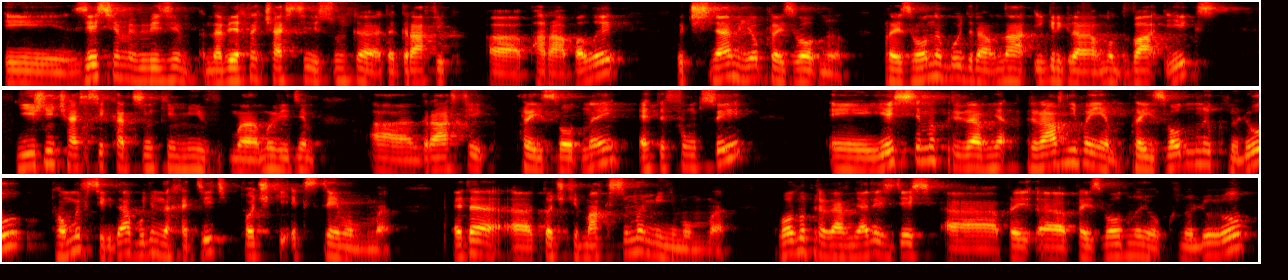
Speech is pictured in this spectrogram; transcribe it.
И здесь мы видим на верхней части рисунка это график а, параболы. Вычисляем ее производную. Производная будет равна y равно 2x. В нижней части картинки мы, мы видим а, график производной этой функции. И если мы приравня... приравниваем производную к нулю, то мы всегда будем находить точки экстремума. Это э, точки максимума, минимума. Вот мы приравняли здесь э, производную к нулю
